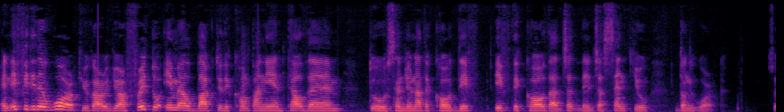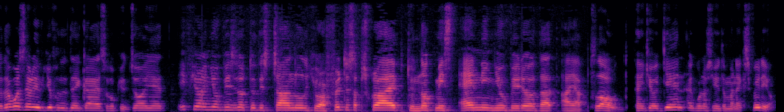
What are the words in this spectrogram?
And if it didn't work you are you are free to email back to the company and tell them to send you another code if if the code that ju they just sent you don't work so that was the review for the day guys, I hope you enjoy it. If you're a new visitor to this channel, you are free to subscribe to not miss any new video that I upload. Thank you again, I'm gonna see you in my next video.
